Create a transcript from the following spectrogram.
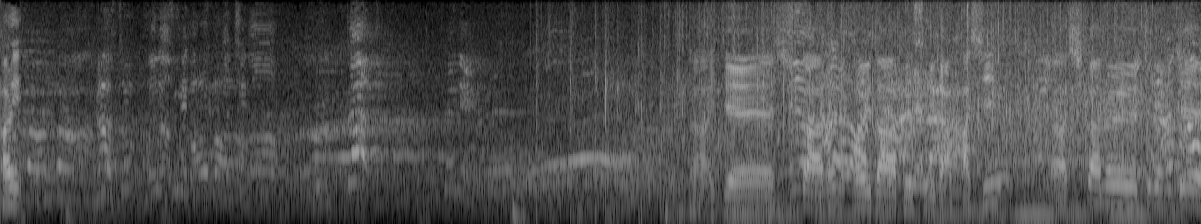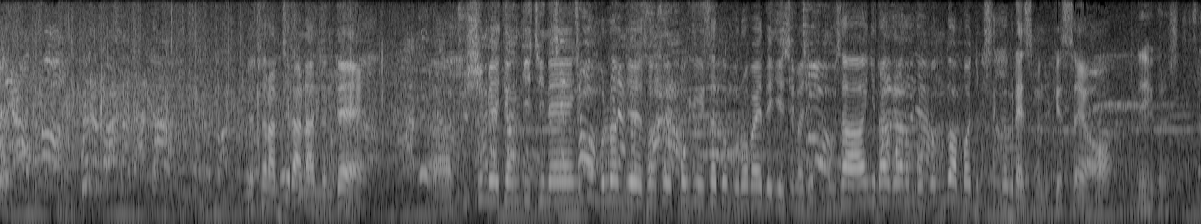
팔이 자, 이제 시간은 거의 다 됐습니다. 다시 아, 시간을 지금 이제 몇 초 남질 않았는데 아, 주심의 경기 진행도 물론 이제 선수 포기 의사도 물어봐야 되겠지만 지금 부상이라고 하는 부분도 한번 좀 생각을 했으면 좋겠어요. 네 그렇습니다.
